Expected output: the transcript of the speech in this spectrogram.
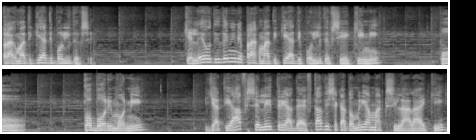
πραγματική αντιπολίτευση. Και λέω ότι δεν είναι πραγματική αντιπολίτευση εκείνη που κομπορημονεί γιατί άφησε λέει 37 δισεκατομμύρια μαξιλαράκι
